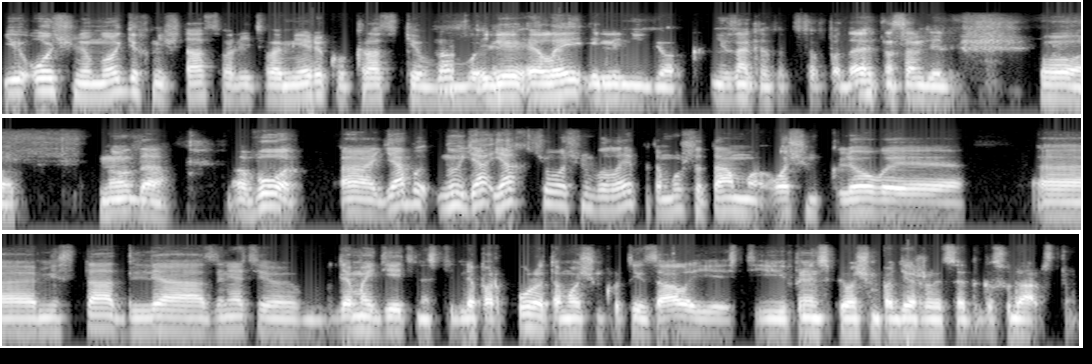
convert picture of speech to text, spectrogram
и очень у многих мечта свалить в Америку, как раз таки в, или LA, или Нью-Йорк. Не знаю, как это совпадает, на самом деле. Вот. Ну да. Вот. А, я бы, ну, я, я хочу очень в LA, потому что там очень клевые Э, места для занятия, для моей деятельности, для паркура. Там очень крутые залы есть, и, в принципе, очень поддерживается это государством.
